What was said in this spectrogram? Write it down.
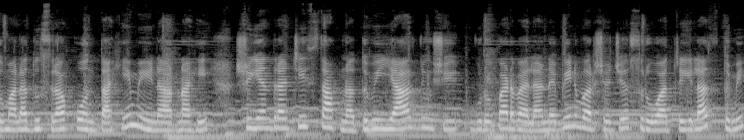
तुम्हाला दुसरा कोणताही मिळणार नाही. श्रीयंत्राची स्थापना तुम्ही याच दिवशी गुढीपाडव्याला नवीन वर्षाच्या सुरुवातीलाच तुम्ही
